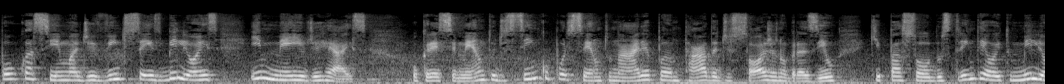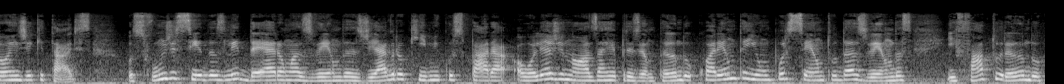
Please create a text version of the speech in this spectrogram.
pouco acima de 26 bilhões e meio de reais o crescimento de 5% na área plantada de soja no Brasil, que passou dos 38 milhões de hectares. Os fungicidas lideram as vendas de agroquímicos para a oleaginosa, representando 41% das vendas e faturando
